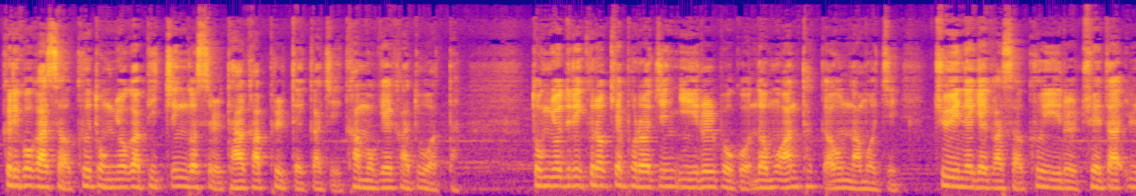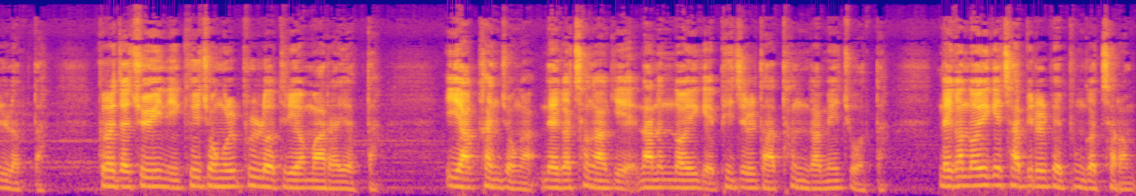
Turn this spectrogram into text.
그리고 가서 그 동료가 빚진 것을 다 갚을 때까지 감옥에 가두었다. 동료들이 그렇게 벌어진 이 일을 보고 너무 안타까운 나머지 주인에게 가서 그 일을 죄다 일렀다. 그러자 주인이 그 종을 불러들여 말하였다. 이 악한 종아, 내가 청하기에 나는 너에게 빚을 다 탕감해 주었다. 내가 너에게 자비를 베푼 것처럼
